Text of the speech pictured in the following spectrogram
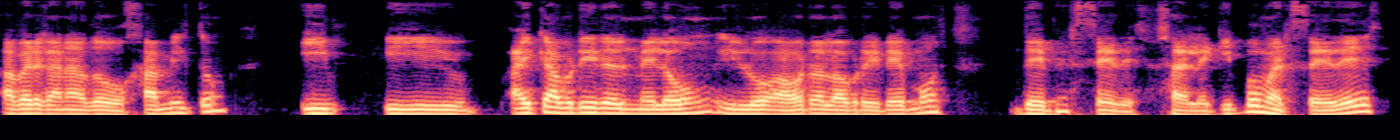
haber ganado Hamilton y, y hay que abrir el melón y lo, ahora lo abriremos de Mercedes. O sea, el equipo Mercedes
